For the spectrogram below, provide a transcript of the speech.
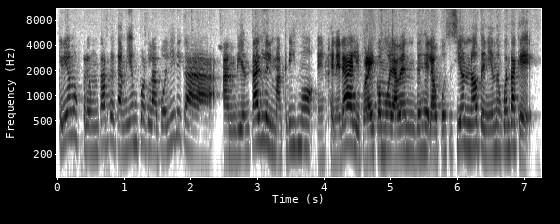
queríamos preguntarte también por la política ambiental del macrismo en general y por ahí cómo la ven desde la oposición, ¿no? Teniendo en cuenta que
